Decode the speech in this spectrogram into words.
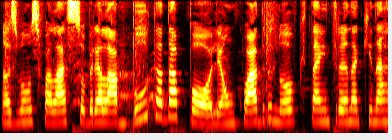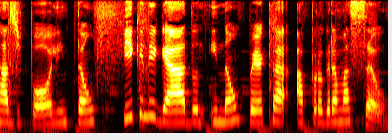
nós vamos falar sobre a Labuta da Poli, é um quadro novo que está entrando aqui na Rádio Poli, então fique ligado e não perca a programação.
